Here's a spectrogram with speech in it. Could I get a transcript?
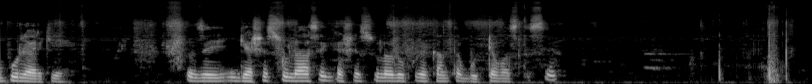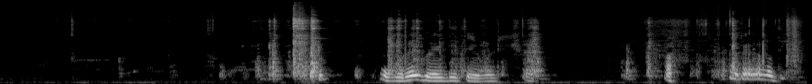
উপরে আর কি। যে গ্যাসের চুলা আছে, গ্যাসের চুলার উপরে কান্তা বুটটা বাজতেছে। ঘুরে ঘুরে দিতে হবে। ঘুরে গেল দিকে।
